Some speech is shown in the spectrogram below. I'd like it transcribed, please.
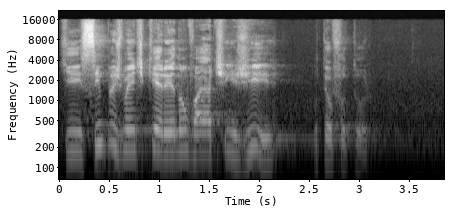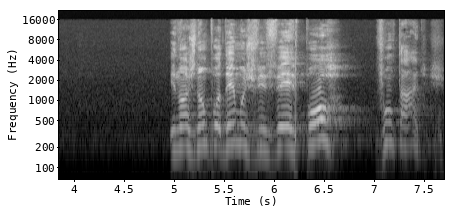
que simplesmente querer não vai atingir o teu futuro. E nós não podemos viver por vontades.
